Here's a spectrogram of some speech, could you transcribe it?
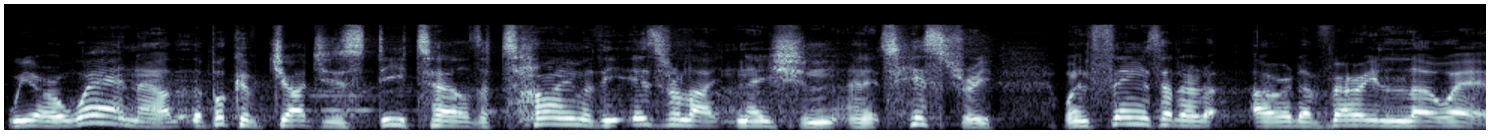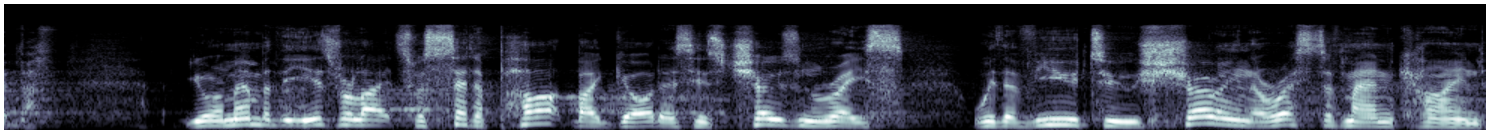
we are aware now that the book of Judges details a time of the Israelite nation and its history when things are at a very low ebb. You'll remember the Israelites were set apart by God as his chosen race with a view to showing the rest of mankind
